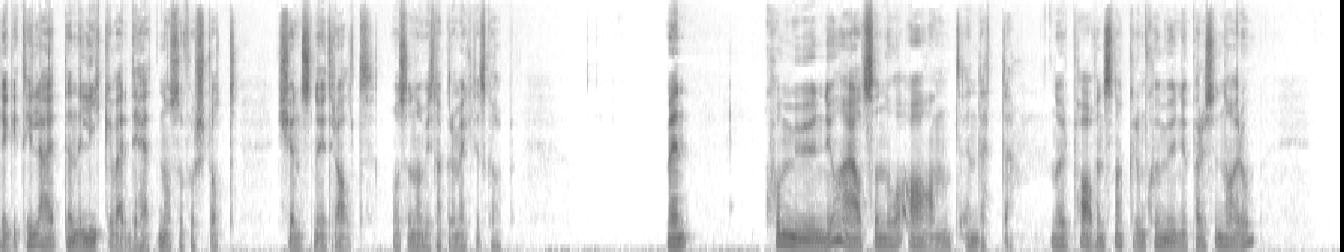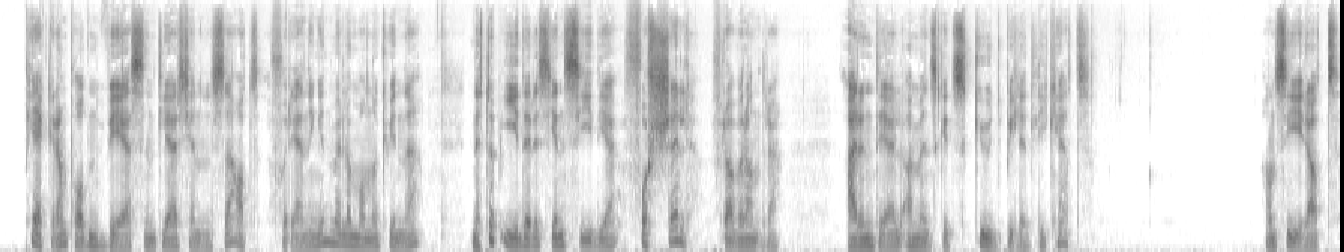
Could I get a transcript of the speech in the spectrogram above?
legge til er denne likeverdigheten også forstått kjønnsnøytralt, også når vi snakker om ekteskap. Men communio er altså noe annet enn dette. Når paven snakker om communio personarum, peker han på den vesentlige erkjennelse at foreningen mellom mann og kvinne, nettopp i deres gjensidige forskjell fra hverandre, er en del av menneskets gudbilledlikhet. Han sier at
